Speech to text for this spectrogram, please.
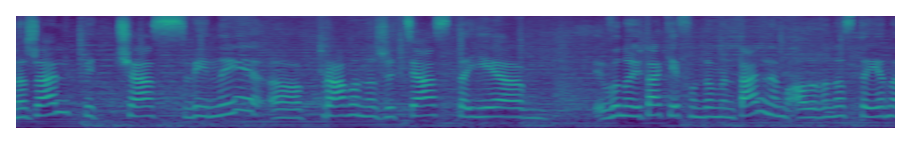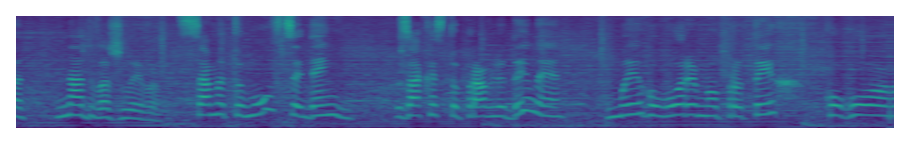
На жаль, під час війни е, право на життя стає. Воно і так є фундаментальним, але воно стає над- надважливим. Саме тому в цей день захисту прав людини ми говоримо про тих, кого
